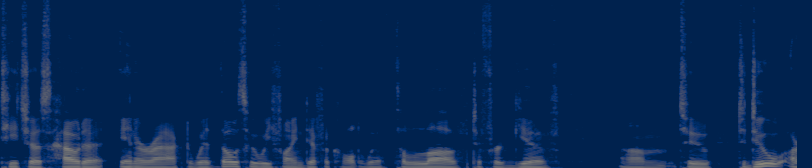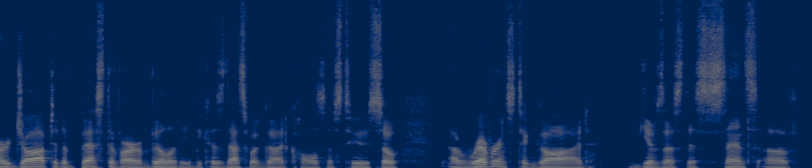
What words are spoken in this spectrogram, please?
teach us how to interact with those who we find difficult with, to love, to forgive, um, to to do our job to the best of our ability, because that's what God calls us to. So, a reverence to God gives us this sense of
